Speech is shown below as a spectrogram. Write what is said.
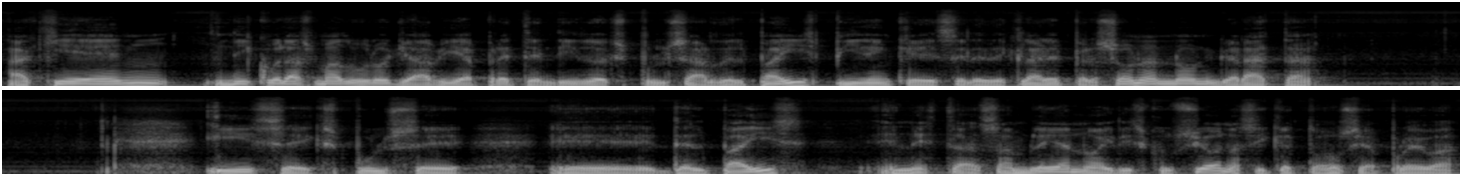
a quien Nicolás Maduro ya había pretendido expulsar del país. Piden que se le declare persona non grata y se expulse eh, del país. En esta asamblea no hay discusión, así que todo se aprueba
